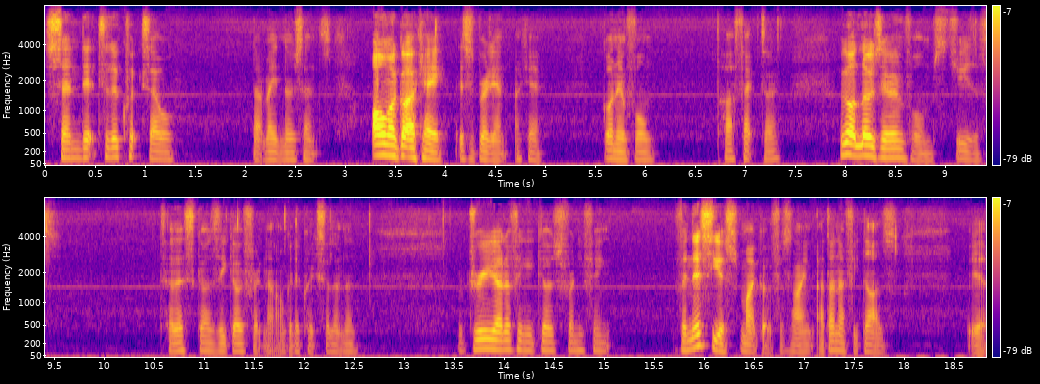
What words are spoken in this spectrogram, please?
Send it to the quick sell. That made no sense. Oh my god, okay. This is brilliant. Okay. Got an inform. Perfecto. We got loads of informs. Jesus. Talisca, does he go for it now? I'm gonna quick sell it then. Rodrigo, I don't think he goes for anything. Vinicius might go for something. I don't know if he does. But yeah,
